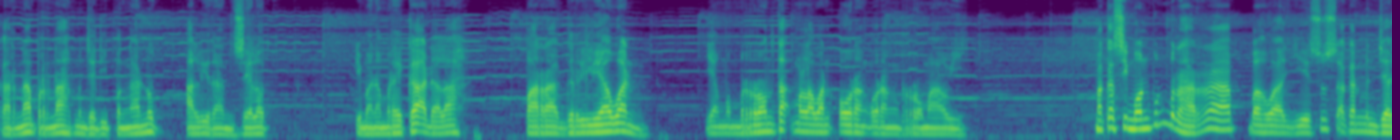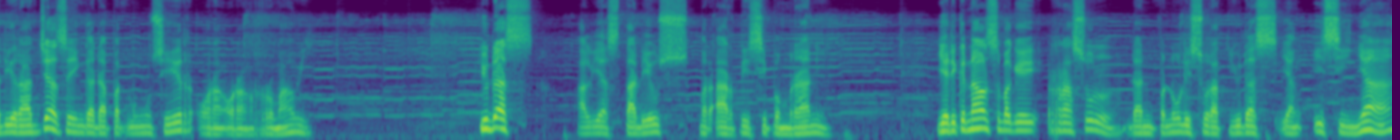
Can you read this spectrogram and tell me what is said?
karena pernah menjadi penganut aliran Zelot, di mana mereka adalah para gerilyawan yang memberontak melawan orang-orang Romawi. Maka Simon pun berharap bahwa Yesus akan menjadi raja sehingga dapat mengusir orang-orang Romawi. Yudas alias Tadeus berarti si pemberani. Ia dikenal sebagai rasul dan penulis surat Yudas yang isinya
